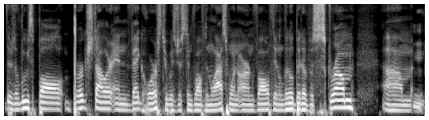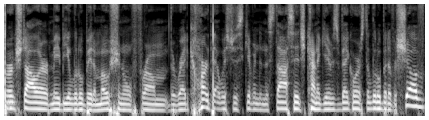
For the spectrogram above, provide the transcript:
there's a loose ball. Burgstaller and Weghorst, who was just involved in the last one, are involved in a little bit of a scrum. Um, mm-hmm. Burgstaller may be a little bit emotional from the red card that was just given to Nastasic, kind of gives Weghorst a little bit of a shove,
